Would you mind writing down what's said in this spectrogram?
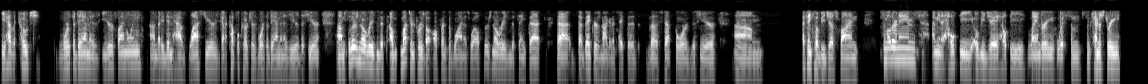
he has a coach worth a damn in his ear finally um, that he didn't have last year. He's got a couple coaches worth a damn in his ear this year. Um, so there's no reason to a much improved offensive line as well. So there's no reason to think that that that Baker's not going to take the the step forward this year. Um, I think he'll be just fine some other names. I mean, a healthy OBJ, healthy Landry with some some chemistry.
